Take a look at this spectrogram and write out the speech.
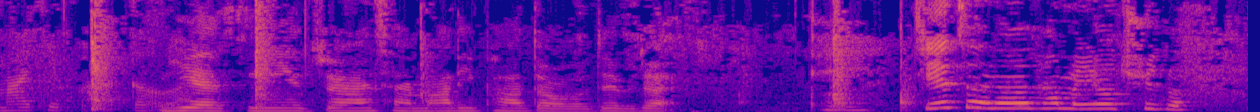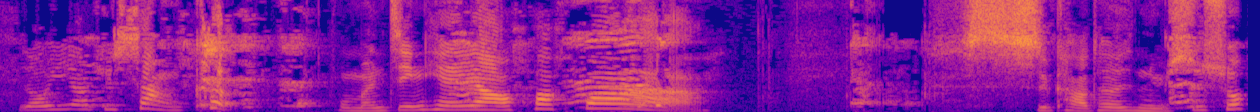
muddy puddle。Yes，你也最爱踩 muddy puddle 了，对不对？对。接着呢，他们又去了，柔一要去上课。我们今天要画画。”史考特女士说：“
